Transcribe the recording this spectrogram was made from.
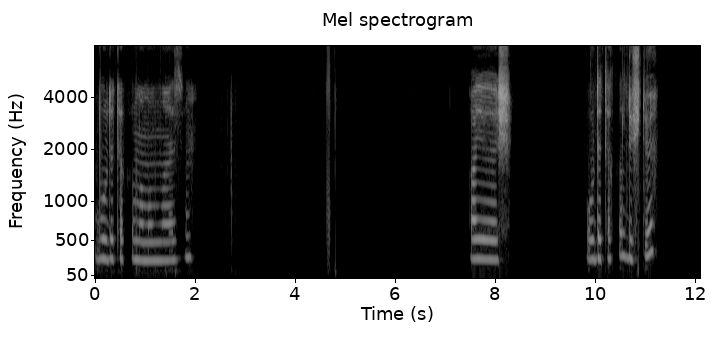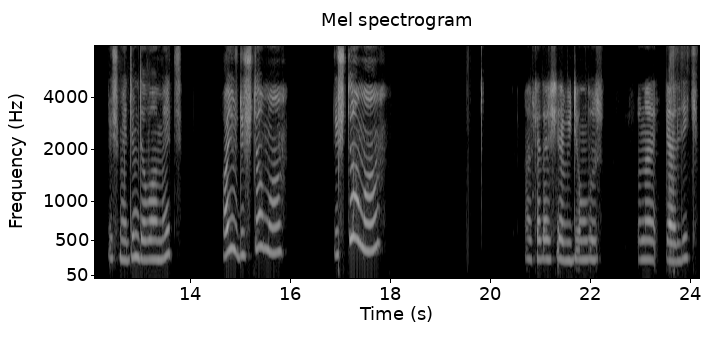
Burada takılmamam lazım. Hayır. Burada takıl düştü. Düşmedim. Devam et. Hayır düştü ama. Düştü ama. Arkadaşlar videomuz sona geldik.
